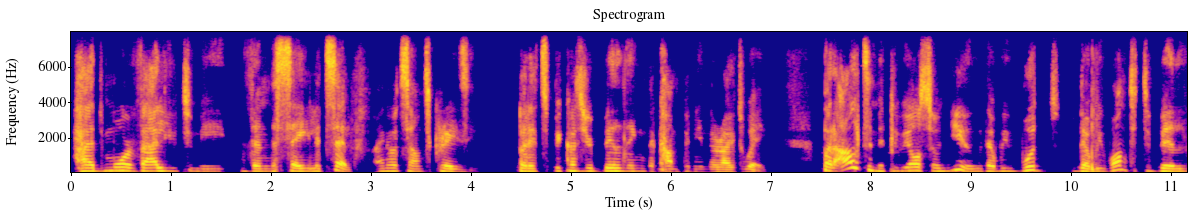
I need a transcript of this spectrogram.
had more value to me than the sale itself. I know it sounds crazy, but it's because you're building the company in the right way. But ultimately, we also knew that we would that we wanted to build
